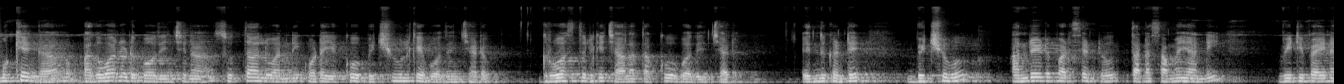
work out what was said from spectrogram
ముఖ్యంగా భగవానుడు బోధించిన సుత్తాలు అన్నీ కూడా ఎక్కువ భిక్షువులకే బోధించాడు. గృహస్థులకి చాలా తక్కువ బోధించాడు. ఎందుకంటే భిక్షువు హండ్రెడ్ పర్సెంట్ తన సమయాన్ని వీటిపైన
